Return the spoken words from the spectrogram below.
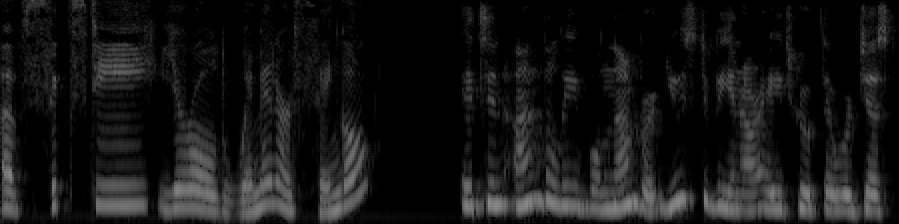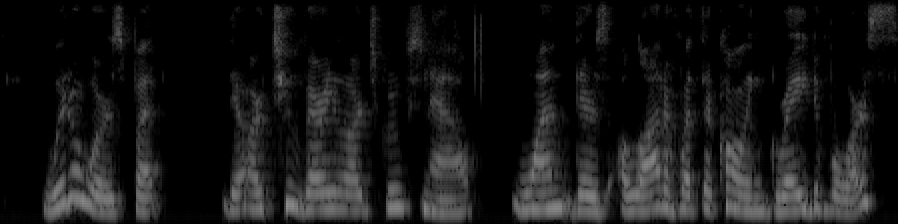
of 60 year old women are single? it's an unbelievable number. It used to be in our age group there were just widowers, but there are two very large groups now. One, there's a lot of what they're calling gray divorce,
